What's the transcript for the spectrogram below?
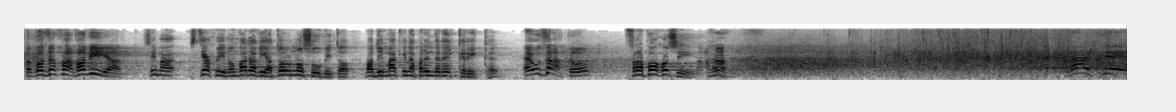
Ma cosa fa? Va via. Sì, ma stia qui, non vada via, torno subito. Vado in macchina a prendere il crick. È usato? Fra poco sì. Grazie.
